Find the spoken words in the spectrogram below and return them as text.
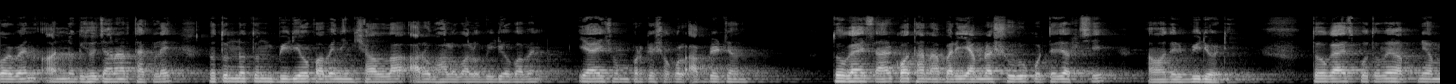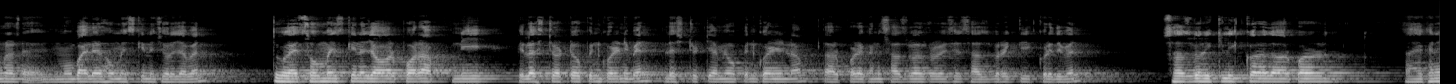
করবেন, অন্য কিছু জানার থাকলে নতুন নতুন ভিডিও পাবেন ইনশাল্লাহ আরও ভালো ভালো ভিডিও পাবেন। এআই সম্পর্কে সকল আপডেট জান তো গাইস আর কথা না বাড়িয়ে আমরা শুরু করতে যাচ্ছি আমাদের ভিডিওটি তো গাইস প্রথমে আপনি আপনার মোবাইলের হোম স্ক্রিনে চলে যাবেন। তো গাইস হোম স্ক্রিনে যাওয়ার পর আপনি প্লে স্টোরটা ওপেন করে নেবেন। প্লে স্টোরটি আমি ওপেন করে নিলাম। তারপর এখানে সার্চ বার রয়েছে সার্চ বারে ক্লিক করে দিবেন। সার্চ বারে ক্লিক করে দেওয়ার পর এখানে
